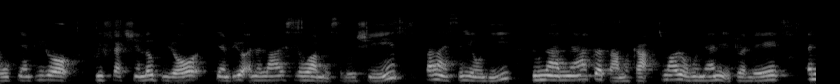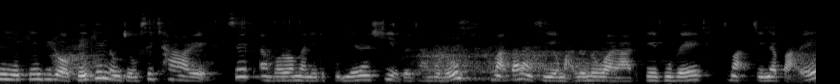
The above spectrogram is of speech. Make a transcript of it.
ကိုပြန်ပြီးတော့ reflection လုပ်ပြီးတော့ပြန်ပြီးတော့ analyze လုပ်ရမယ်ဆိုလို့ရှိရင်ပန်းလိုက်ဆေးရုံဒီလူနာများအတွက်တာမကကျမတို့ဝန်ထမ်းတွေအတွက်လည်းအနေရကင်းပြီးတော့ဘေးကင်းလုံခြုံစိတ်ချရတဲ့ safe environment တွေတခုအများတန်းရှိရတဲ့အတွက်ကြောင့်မို့လို့ကျမပန်းလိုက်ဆေးရုံမှာအလုပ်လုပ်ရတာတကယ်ကိုပဲကျမကျေနပ်ပါတယ်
